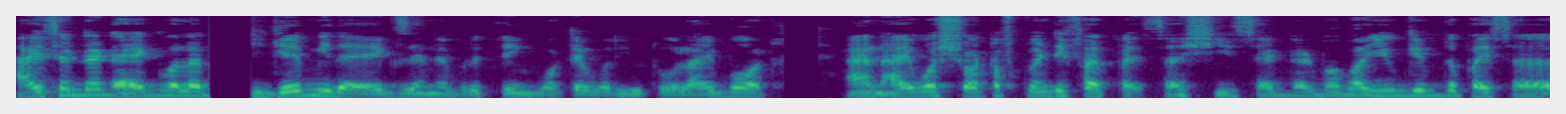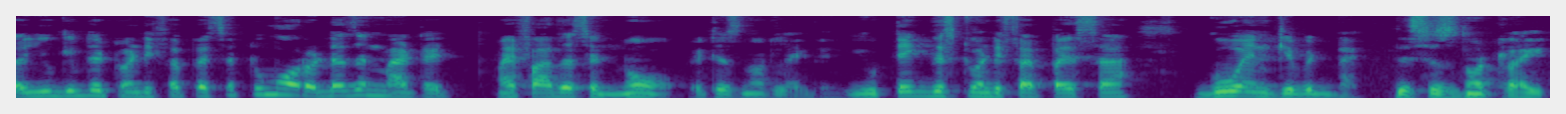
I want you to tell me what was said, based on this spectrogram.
I said that egg wala, he gave me the eggs and everything, whatever you told I bought. And I was short of 25 paisa. She said that, Baba, you give the paisa, you give the 25 paisa tomorrow. It doesn't matter. My father said, no, it is not like that. You take this 25 paisa, go and give it back. This is not right.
